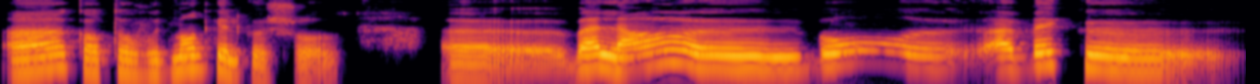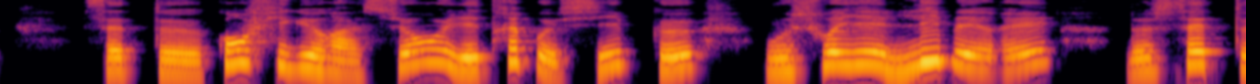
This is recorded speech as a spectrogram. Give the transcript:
hein, quand on vous demande quelque chose. Bah là, bon, avec cette configuration, il est très possible que vous soyez libéré de cette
